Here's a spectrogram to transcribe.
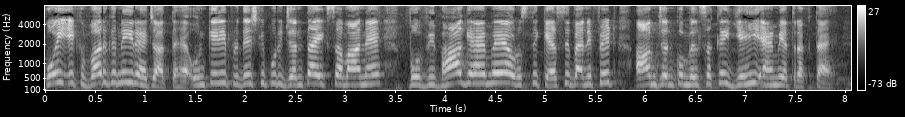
कोई एक वर्ग नहीं रह जाता है। उनके लिए प्रदेश की पूरी जनता एक समान है वो विभाग अहम है और उससे कैसे बेनिफिट आम जन को मिल सके यही अहमियत रखता है।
